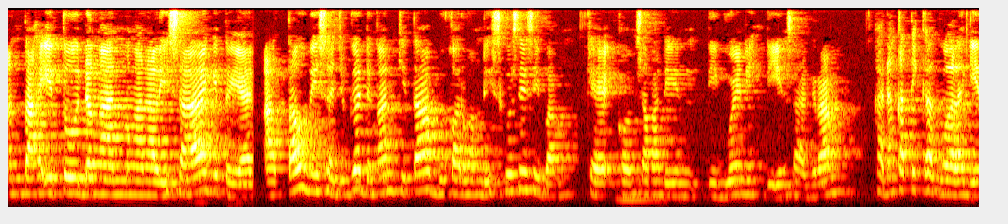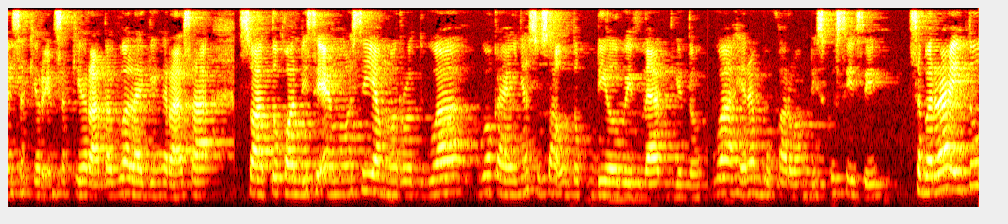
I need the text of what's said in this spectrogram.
Entah itu dengan menganalisa gitu ya, atau bisa juga dengan kita buka ruang diskusi sih bang. Kayak kalau misalkan di, di gue nih di Instagram, kadang ketika gue lagi insecure insecure atau gue lagi ngerasa suatu kondisi emosi yang menurut gue gue kayaknya susah untuk deal with that gitu. Gue akhirnya buka ruang diskusi sih. Sebenarnya itu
